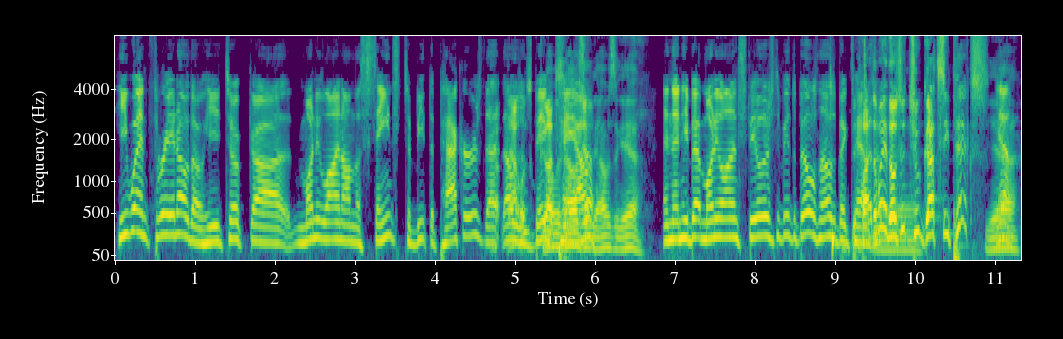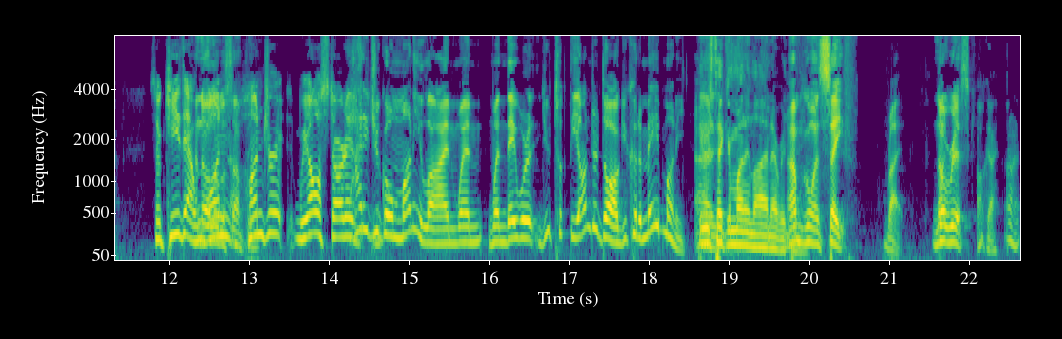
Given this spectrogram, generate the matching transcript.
he went three and zero though. He took uh, money line on the Saints to beat the Packers. That that, That was, was a big That was, that was, payout. that was yeah. And then he bet money line Steelers to beat the Bills. And that was a big payout. By the way, those are two gutsy picks. Yeah. So Key's at I know a little one something. hundred. We all started. Why did you go money line when when they were you took the underdog? You could have made money. He was taking money line and everything. I'm going safe. Right. No risk. Okay. All right.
